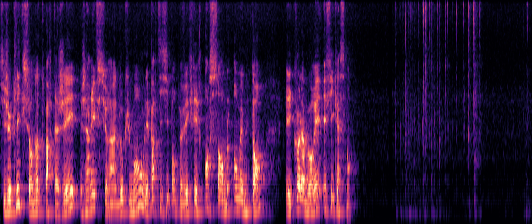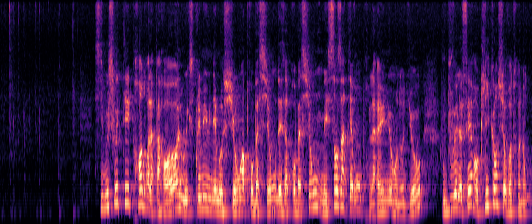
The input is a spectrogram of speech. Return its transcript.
Si je clique sur Notes partagées, j'arrive sur un document où les participants peuvent écrire ensemble en même temps et collaborer efficacement. Si vous souhaitez prendre la parole ou exprimer une émotion, approbation, désapprobation, mais sans interrompre la réunion en audio, vous pouvez le faire en cliquant sur votre nom,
